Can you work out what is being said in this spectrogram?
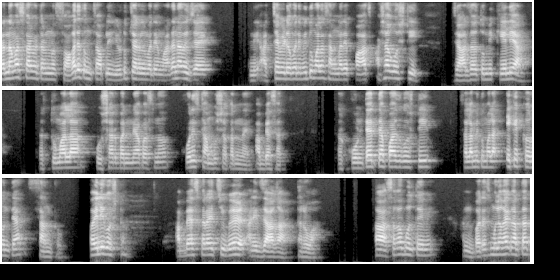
तर नमस्कार मित्रांनो स्वागत आहे तुमचं आपल्या युट्यूब चॅनलमध्ये माझं नाव विजय आणि आजच्या व्हिडिओमध्ये मी तुम्हाला सांगणार आहे पाच अशा गोष्टी ज्या जर तुम्ही केल्या तर तुम्हाला हुशार बनण्यापासून कोणीच थांबू शकत नाही अभ्यासात. तर कोणत्या आहेत त्या पाच गोष्टी? चला मी तुम्हाला एक एक करून त्या सांगतो. पहिली गोष्ट अभ्यास करायची वेळ आणि जागा ठरवा. का असं का बोलतोय मी? आणि बरेच मुलं काय करतात?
